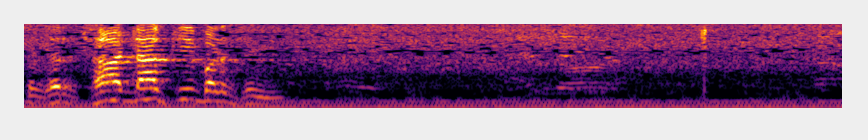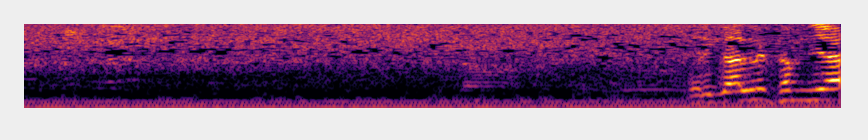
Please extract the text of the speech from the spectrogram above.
پھر ساڈا کی بن سی؟ میری گل نہیں سمجھا؟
